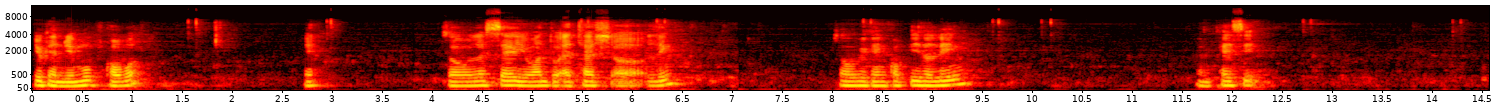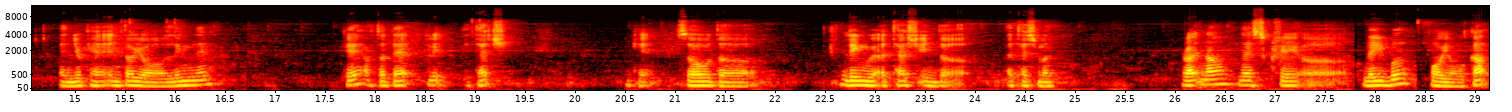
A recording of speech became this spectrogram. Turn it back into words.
You can remove cover. Okay. So let's say you want to attach a link. So we can copy the link and paste it. And you can enter your link name. Okay after that click attach okay so the link will attach in the attachment. Right now let's create a label for your card.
